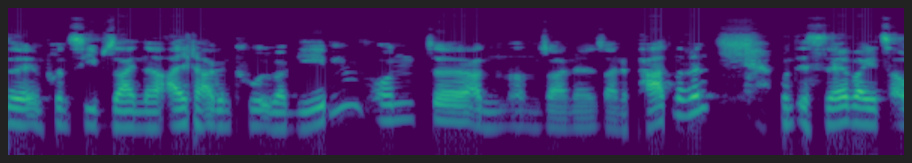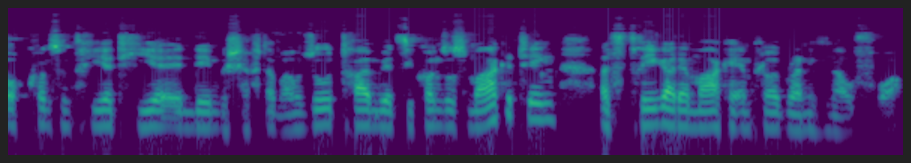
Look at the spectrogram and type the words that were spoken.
äh, im Prinzip seine alte Agentur übergeben und äh, an, an seine, seine Partnerin und ist selber jetzt auch konzentriert hier in dem Geschäft dabei. Und so treiben wir jetzt die Consus Marketing als Träger der Marke Employer Branding genau vor.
